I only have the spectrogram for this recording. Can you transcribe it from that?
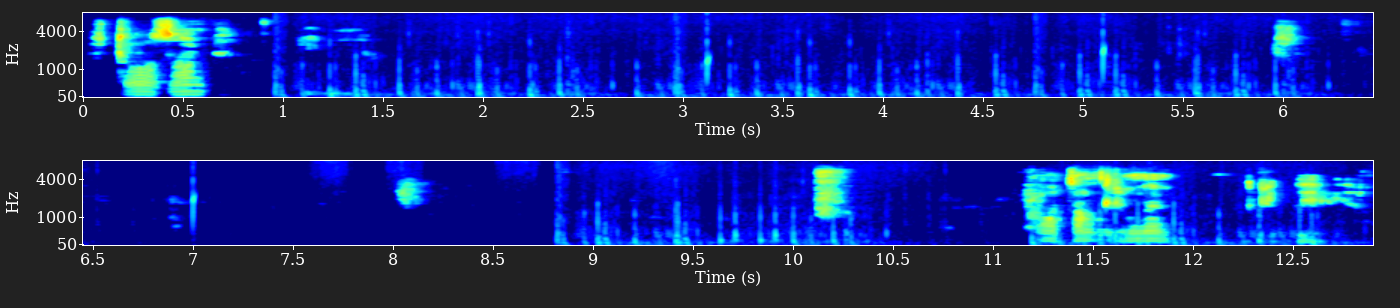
Что, зомби? Грибной грибы вижу.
